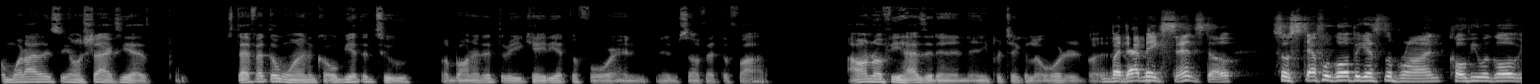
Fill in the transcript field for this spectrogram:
From what I see on Shaq's, he has Steph at the one, Kobe at the two, LeBron at the three, KD at the four, and himself at the five. I don't know if he has it in, in any particular order, but But that makes sense though. So Steph would go up against LeBron. Kobe would go.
